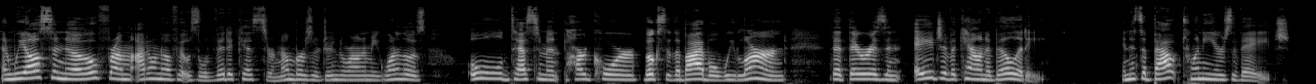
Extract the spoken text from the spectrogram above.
And we also know from, I don't know if it was Leviticus or Numbers or Deuteronomy, one of those Old Testament hardcore books of the Bible, we learned that there is an age of accountability. And it's about 20 years of age,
